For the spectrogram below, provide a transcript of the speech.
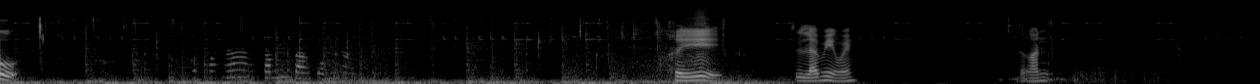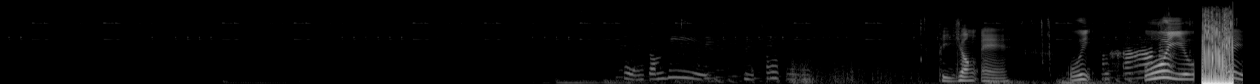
เคเสร็จแล้วมีอีกไหมดังนั้นฝูงซอมบี้ผีช่องเองผีช่องแอร์อุ้ย มันค้างอุ้ยอุ้ย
